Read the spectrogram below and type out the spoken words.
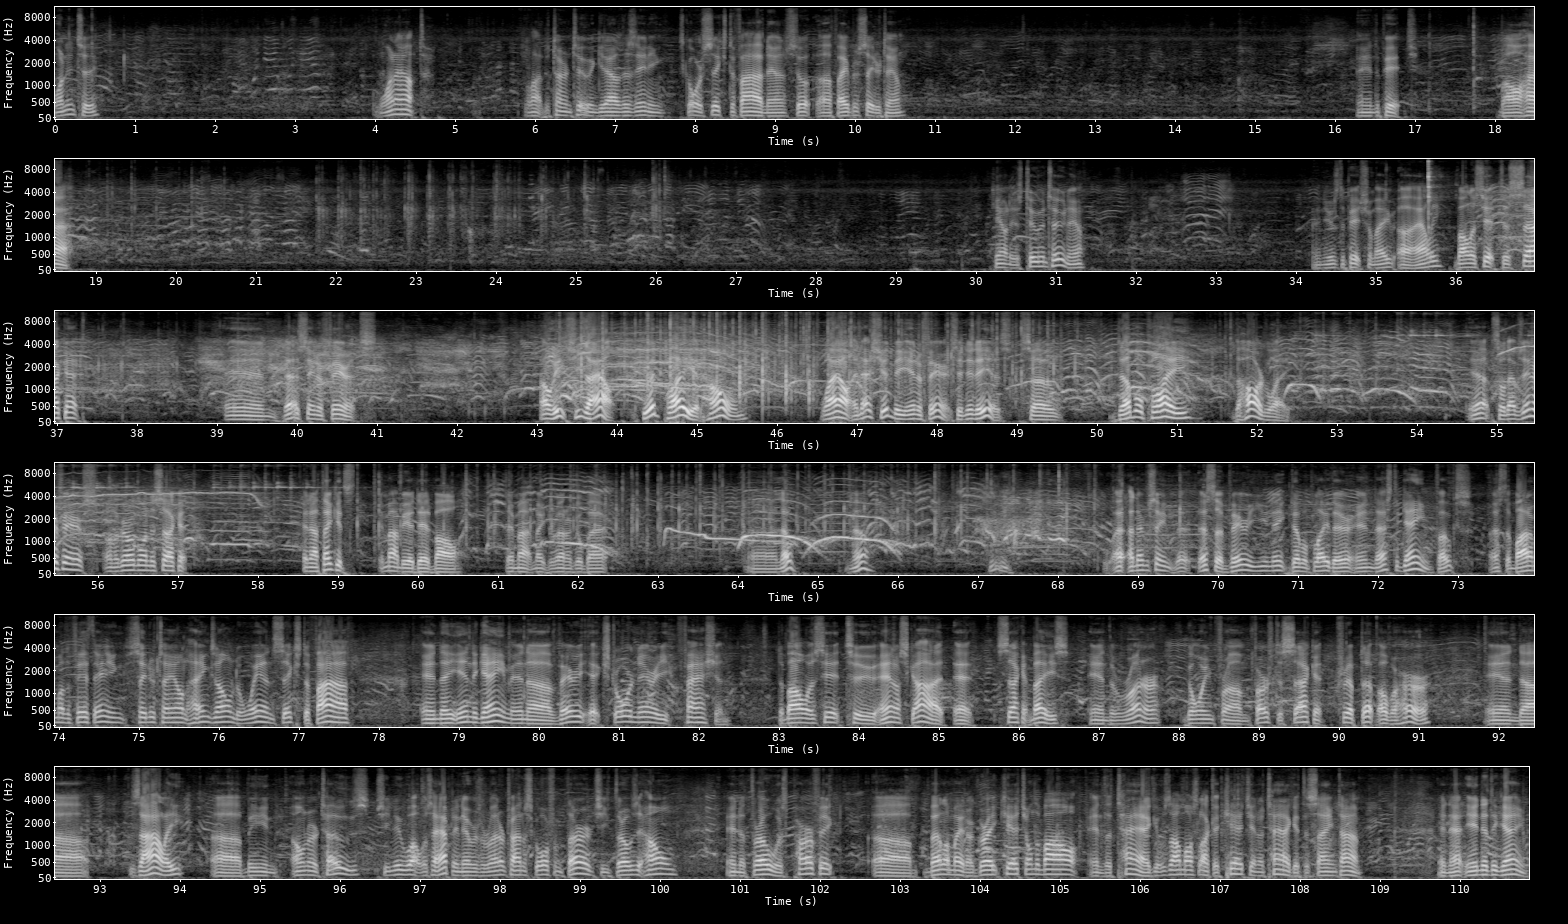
one and two. One out. A lot to turn two and get out of this inning. Score six to five now. Still uh, favor Cedartown. And the pitch. Ball high. Count is two and two now. And here's the pitch from uh, Alley. Ball is hit to second. And that's interference. Oh, he, she's out. Good play at home. Wow, and that should be interference, and it is. So double play the hard way. Yep, so that was interference on the girl going to second. And I think it's it might be a dead ball. They might make the runner go back. Uh, no, no. Mm -mm. I, have never seen that. That's a very unique double play there, and that's the game, folks. That's the bottom of the fifth inning. Cedartown hangs on to win six to five, and they end the game in a very extraordinary fashion. The ball was hit to Anna Scott at second base, and the runner going from first to second tripped up over her, and uh, Ziley uh, being on her toes, she knew what was happening. There was a runner trying to score from third. She throws it home, and the throw was perfect. Uh, Bella made a great catch on the ball, and the tag, it was almost like a catch and a tag at the same time. And that ended the game.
